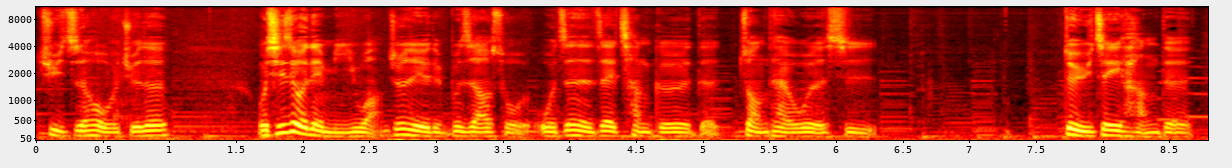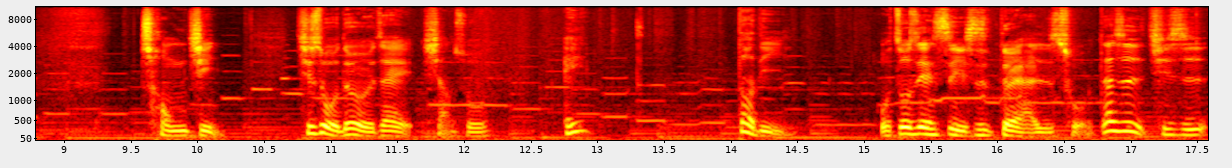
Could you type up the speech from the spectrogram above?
剧之后，我觉得我其实有点迷惘，就是有点不知道说我真的在唱歌的状态，或者是对于这一行的冲劲，其实我都有在想说，哎，到底我做这件事情是对还是错？但是其实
